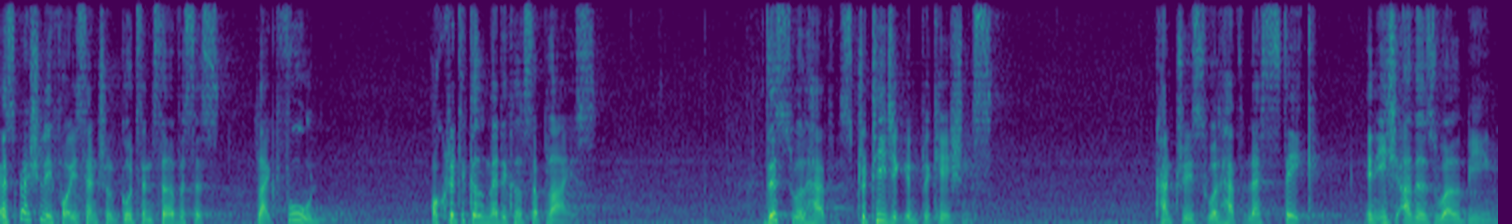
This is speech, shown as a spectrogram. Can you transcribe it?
especially for essential goods and services like food or critical medical supplies. This will have strategic implications. Countries will have less stake in each other's well-being.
